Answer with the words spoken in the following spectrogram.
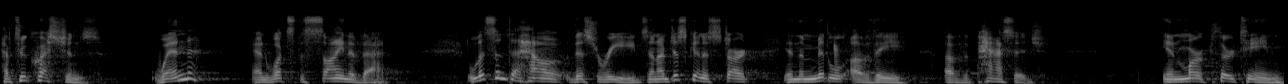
have two questions when and what's the sign of that? Listen to how this reads, and I'm just going to start in the middle of the, of the passage. in Mark 13,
